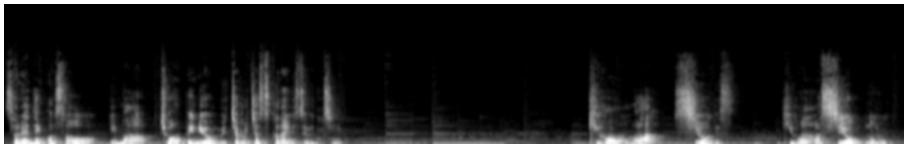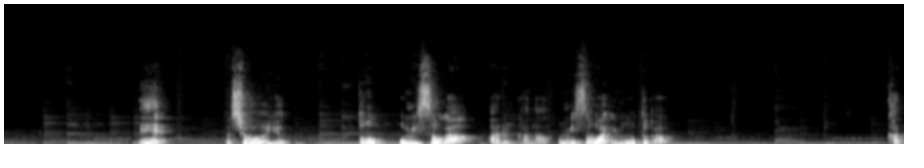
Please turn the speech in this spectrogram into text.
それでこそ今調味料めちゃめちゃ少ないんですようち。基本は塩です。基本は塩のみ。で醤油とお味噌があるかな。お味噌は妹が買っ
